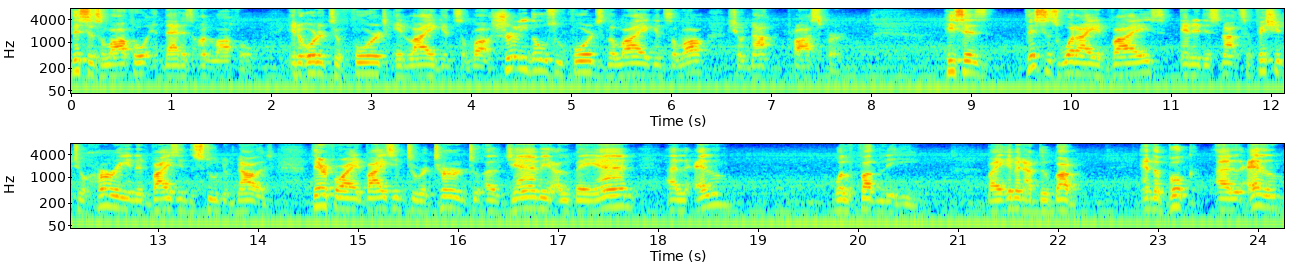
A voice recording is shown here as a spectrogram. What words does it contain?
this is lawful and that is unlawful, in order to forge a lie against Allah. Surely those who forge the lie against Allah shall not prosper. He says, This is what I advise, and it is not sufficient to hurry in advising the student of knowledge. Therefore, I advise him to return to Al Jami Al Bayan Al Ilm Wal Fadlihi by Ibn Abdul Barr, and the book Al Ilm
